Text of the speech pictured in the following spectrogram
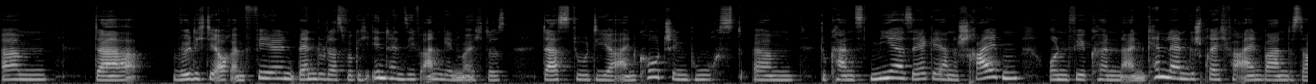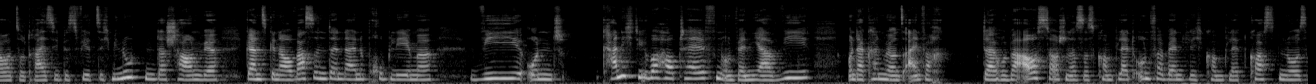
Ähm, da würde ich dir auch empfehlen, wenn du das wirklich intensiv angehen möchtest, dass du dir ein Coaching buchst. Ähm, du kannst mir sehr gerne schreiben und wir können ein Kennenlerngespräch vereinbaren. Das dauert so 30 bis 40 Minuten. Da schauen wir ganz genau, was sind denn deine Probleme, wie und kann ich dir überhaupt helfen und wenn ja, wie. Und da können wir uns einfach darüber austauschen. Das ist komplett unverbindlich, komplett kostenlos.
